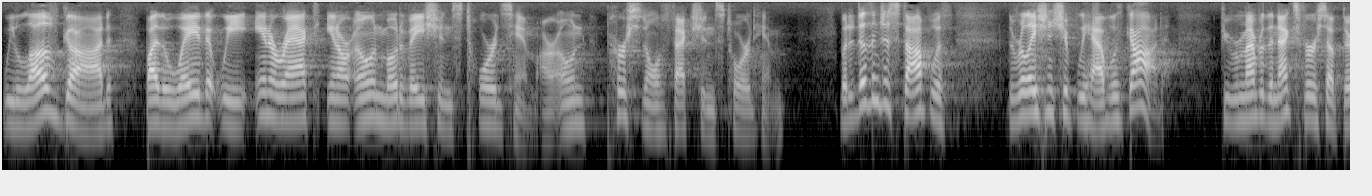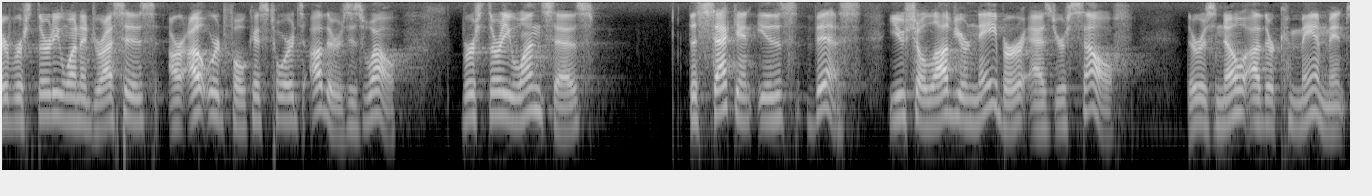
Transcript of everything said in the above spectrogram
We love God by the way that we interact in our own motivations towards Him, our own personal affections toward Him. But it doesn't just stop with the relationship we have with God. If you remember the next verse up there, verse 31 addresses our outward focus towards others as well. Verse 31 says, The second is this you shall love your neighbor as yourself. There is no other commandment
